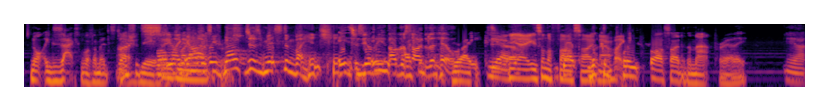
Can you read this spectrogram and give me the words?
It's not exactly what I meant to do. I should really. say Oh my my God, We mistress. both just missed him by inches. It's Is he on the other I side think of the it's hill? Raked. Yeah. Yeah, he's on the far Like, side the now. complete far side of the map, really. yeah.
